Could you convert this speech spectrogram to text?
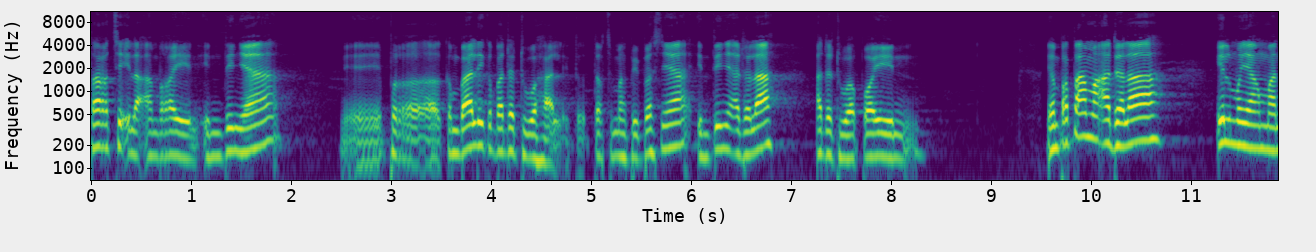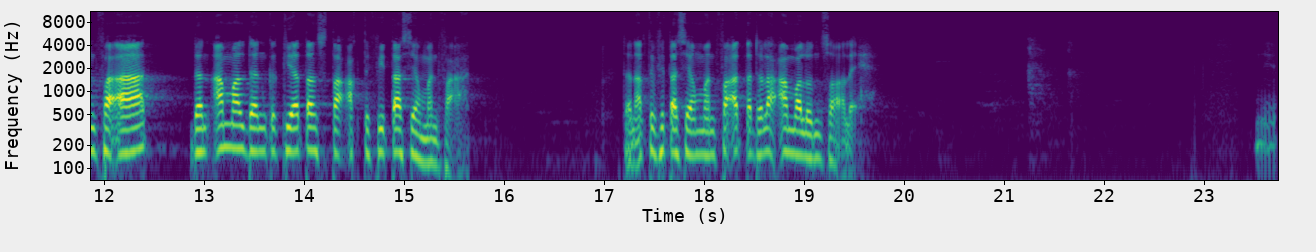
Tarji ila amrain. Intinya ber, kembali kepada dua hal itu. Terjemah bebasnya intinya adalah ada dua poin. Yang pertama adalah ilmu yang manfaat dan amal dan kegiatan serta aktivitas yang manfaat. Dan aktivitas yang manfaat adalah amalun saleh. Ya.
